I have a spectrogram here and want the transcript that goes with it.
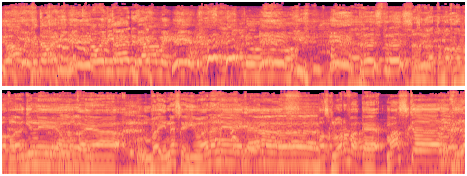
Gak apa ketawa di mic, ketawa di mic biar rame. Iya. Aduh. terus terus. Terus gua tebak-tebak lagi nih mukanya Mbak Ines kayak gimana nih kan. Pas keluar pakai masker gitu.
